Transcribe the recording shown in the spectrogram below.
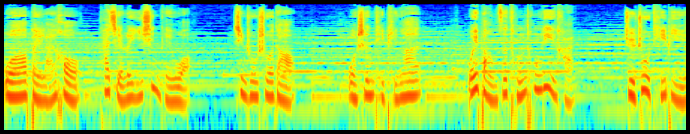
我北来后，他写了一信给我，信中说道：“我身体平安，唯膀子疼痛厉害，举箸提笔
